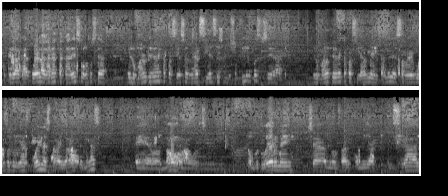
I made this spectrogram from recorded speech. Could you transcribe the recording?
porque la, la gana de atacar eso, o sea, el humano tiene la capacidad de desarrollar ciencia y filosofía, pues, o sea, el humano tiene la capacidad mental de desarrollar un montón de ideas buenas para ayudar a los demás, pero no, vamos, no duermen, o sea, nos dan comida artificial,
